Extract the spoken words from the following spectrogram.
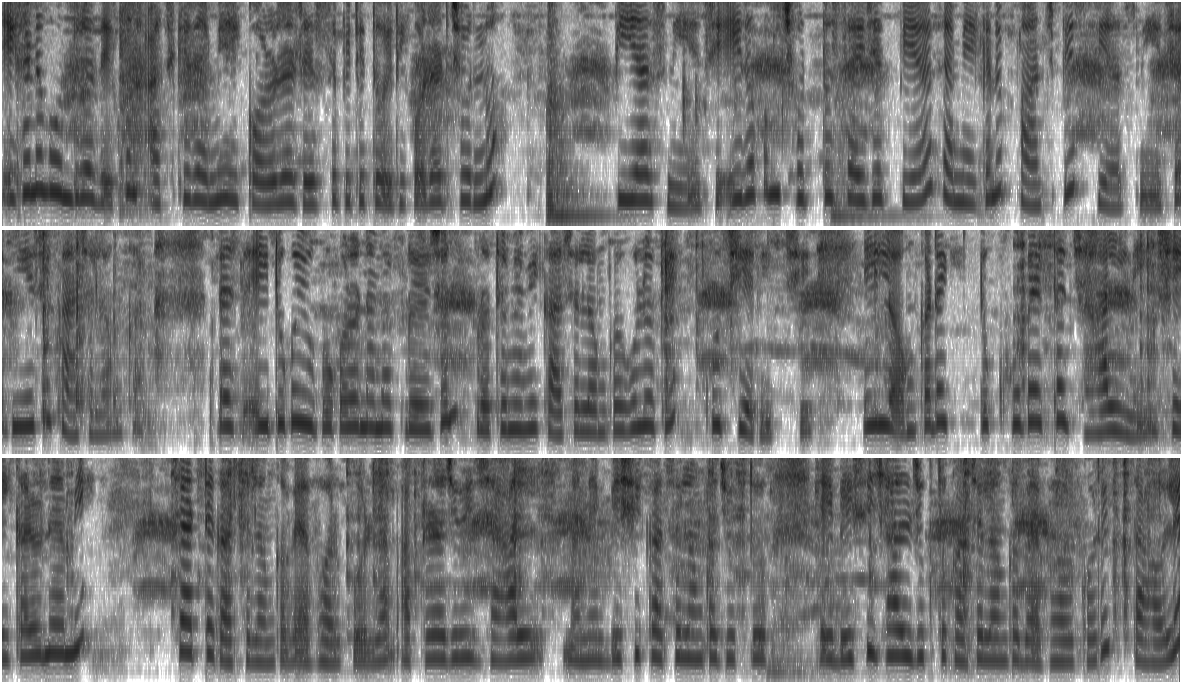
এখানে বন্ধুরা দেখুন, আজকের আমি এই করলার রেসিপিটি তৈরি করার জন্য পেঁয়াজ নিয়েছি। এইরকম ছোট্ট সাইজের পেঁয়াজ আমি এখানে পাঁচ পিস পেঁয়াজ নিয়েছি আর নিয়েছি কাঁচা লঙ্কা। ব্যাস, এইটুকুই উপকরণ আমার প্রয়োজন। প্রথমে আমি কাঁচা লঙ্কাগুলোকে কুচিয়ে নিচ্ছি। এই লঙ্কাটা কিন্তু খুব একটা ঝাল নেই, সেই কারণে আমি চারটে কাঁচা লঙ্কা ব্যবহার করলাম। আপনারা যদি ঝাল মানে বেশি কাঁচা লঙ্কা যুক্ত এই বেশি ঝালযুক্ত কাঁচা লঙ্কা ব্যবহার করেন, তাহলে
